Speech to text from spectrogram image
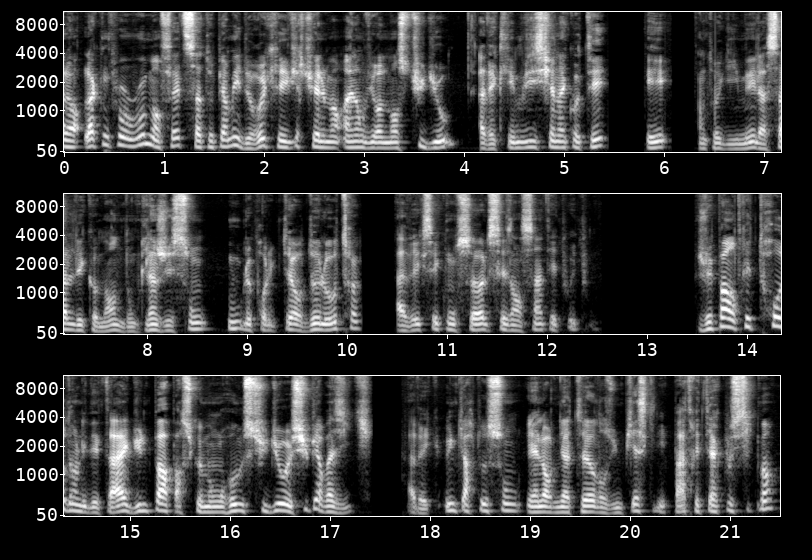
Alors, la Control Room, en fait, ça te permet de recréer virtuellement un environnement studio avec les musiciens d'un côté et, entre guillemets, la salle des commandes, donc l'ingé son ou le producteur de l'autre, avec ses consoles, ses enceintes et tout et tout. Je vais pas entrer trop dans les détails, d'une part parce que mon home studio est super basique, avec une carte son et un ordinateur dans une pièce qui n'est pas traitée acoustiquement,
